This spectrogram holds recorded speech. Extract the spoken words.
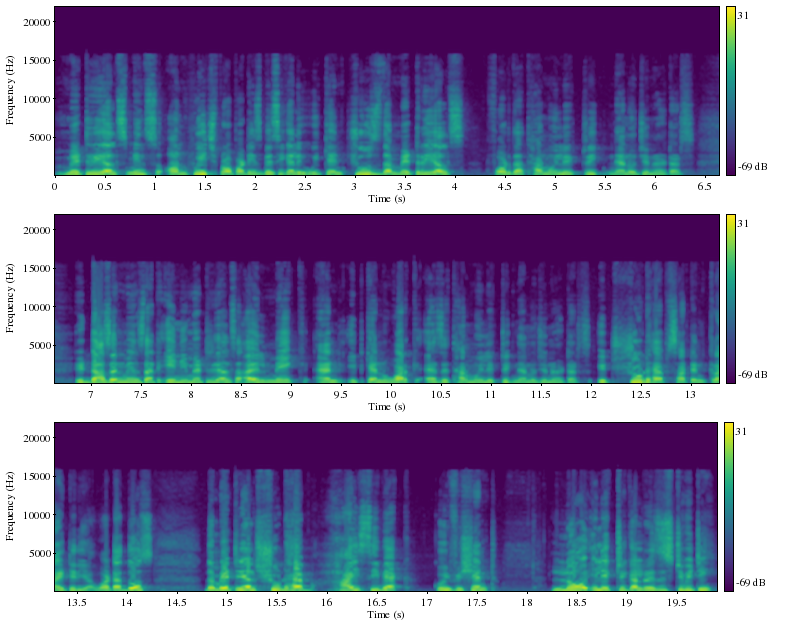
materials means on which properties basically we can choose the materials for the thermoelectric nano generators. It does not mean that any materials I will make and it can work as a thermoelectric nano generators. It should have certain criteria. What are those? The material should have high Seebeck coefficient, low electrical resistivity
